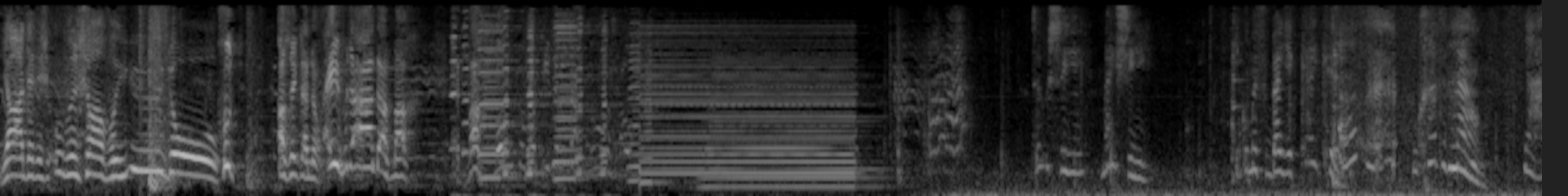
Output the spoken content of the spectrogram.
Ja, dat is oefenzaal voor judo. Goed, als ik dan nog even de aandacht mag. Het wachtwoord wordt iedere dag. Toesie, meisje. Ik kom even bij je kijken. Hoe gaat het nou? Ja,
